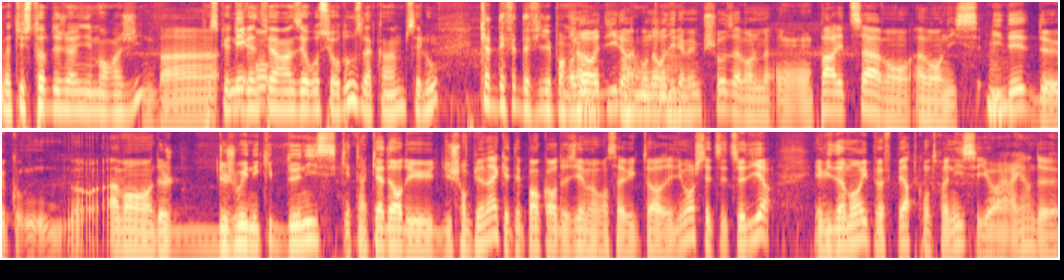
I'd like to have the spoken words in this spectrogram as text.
Bah, tu stoppes déjà une hémorragie. Ben, Parce que tu mais viens de on- faire un 0 sur 12, là, quand même, c'est lourd. 4 défaites d'affilée pour On aurait dit, la- Donc, on aurait dit euh, la même chose avant le ma- on, on parlait de ça avant, avant Nice. Mhm. L'idée de avant de, de jouer une équipe de Nice qui est un cadre du, du championnat, qui n'était pas encore deuxième avant sa victoire de dimanche, c'était de se dire évidemment ils peuvent perdre contre Nice, et il y aurait rien de.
